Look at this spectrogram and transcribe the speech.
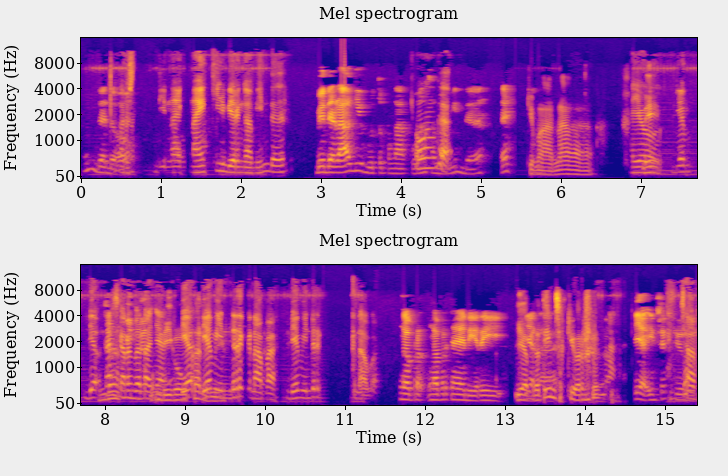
enggak dong. harus dinaik-naikin biar nggak minder. Beda lagi butuh pengakuan Oh, sama enggak. minder. Eh, gimana Ayo, Nih, dia dia kan sekarang gue tanya, dia membingungkan dia ini. minder kenapa? Dia minder kenapa? Nggak per- nggak percaya diri. ya Iya berarti kan? insecure Iya, insecure. Cara,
